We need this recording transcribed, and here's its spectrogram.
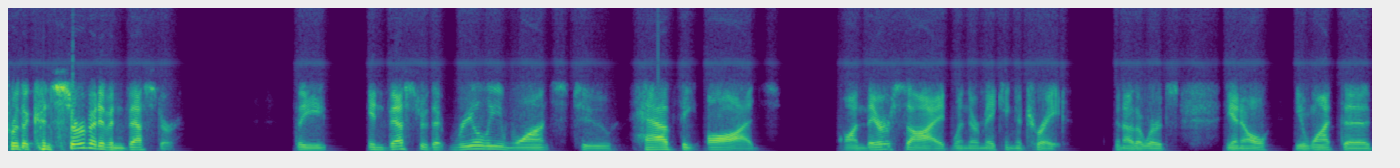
for the conservative investor, the investor that really wants to have the odds on their side when they're making a trade. In other words, you know, you want the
